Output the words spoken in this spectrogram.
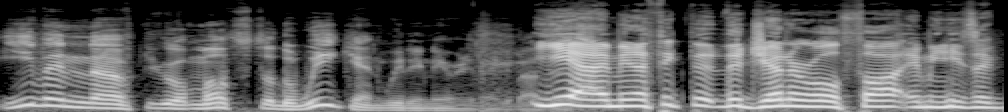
even uh, through most of the weekend. We didn't hear anything about. Yeah, I mean, I think the the general thought. I mean, he's a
